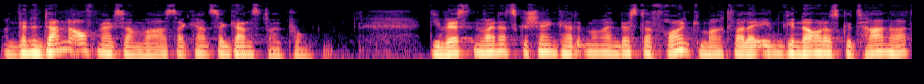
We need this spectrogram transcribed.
Und wenn du dann aufmerksam warst, da kannst du ganz toll punkten. Die besten Weihnachtsgeschenke hat immer mein bester Freund gemacht, weil er eben genau das getan hat.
